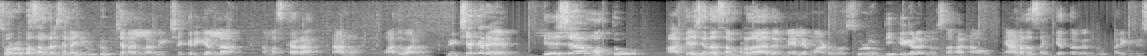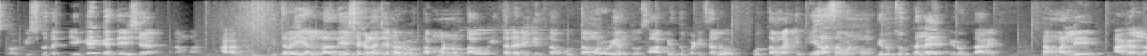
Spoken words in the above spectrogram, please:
ಸ್ವರೂಪ ಸಂದರ್ಶನ ಯೂಟ್ಯೂಬ್ ಚಾನೆಲ್ನ ವೀಕ್ಷಕರಿಗೆಲ್ಲ ನಮಸ್ಕಾರ. ನಾನು ಮಾಧವಾನ ವೀಕ್ಷಕರೇ, ದೇಶ ಮತ್ತು ಆ ದೇಶದ ಸಂಪ್ರದಾಯದ ಮೇಲೆ ಮಾಡುವ ಸುಳ್ಳು ಟೀಕೆಗಳನ್ನು ಸಹ ನಾವು ಜ್ಞಾನದ ಸಂಕೇತವೆಂದು ಪರಿಗಣಿಸುವ ವಿಶ್ವದ ಏಕೈಕ ದೇಶ ನಮ್ಮ ಭಾರತ. ಇತರ ಎಲ್ಲ ದೇಶಗಳ ಜನರು ತಮ್ಮನ್ನು ತಾವು ಇತರರಿಗಿಂತ ಉತ್ತಮರು ಎಂದು ಸಾಬೀತುಪಡಿಸಲು ಉತ್ತಮ ಇತಿಹಾಸವನ್ನು ತಿರುಚುತ್ತಲೇ ಇರುತ್ತಾರೆ. ನಮ್ಮಲ್ಲಿ ಆಗಲ್ಲ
